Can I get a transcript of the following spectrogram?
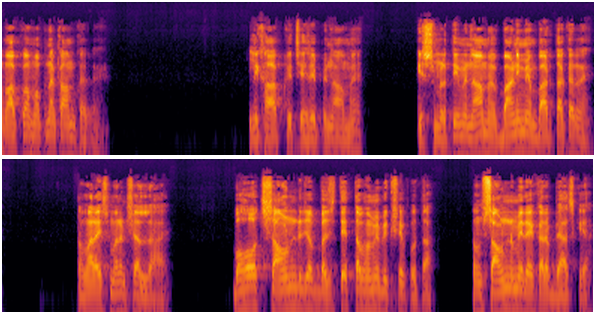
हम आपको, हम अपना काम कर रहे हैं। लिखा आपके चेहरे पे नाम है। स्मृति में नाम है, वाणी में हम वार्ता कर रहे हैं। तो हमारा स्मरण चल रहा है। बहुत साउंड जब बजते तब हमें विक्षेप होता। तो हम साउंड में रहकर अभ्यास किया।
